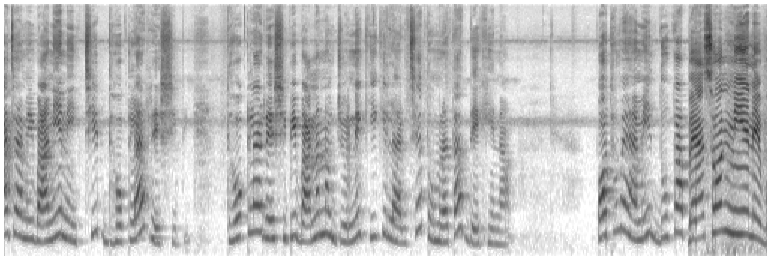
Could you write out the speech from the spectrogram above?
আজ আমি বানিয়ে নিচ্ছি ধোকলার রেসিপি ধোকলার রেসিপি বানানোর জন্য কি কি লাগছে তোমরা তা দেখে নাও। প্রথমে আমি দু কাপ বেসন নিয়ে নেব।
